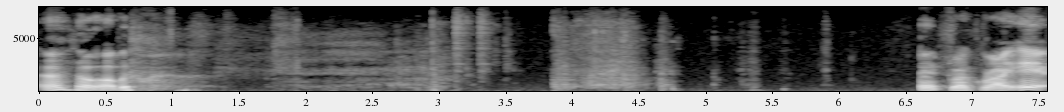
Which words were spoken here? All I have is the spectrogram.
Huh? So I'll be. It's right here.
